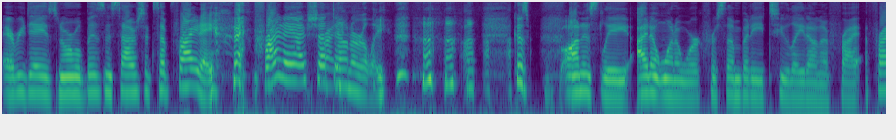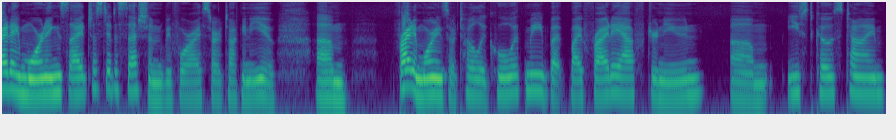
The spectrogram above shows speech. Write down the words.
every day is normal business hours except Friday. Friday, I shut down early. Because honestly, I don't want to work for somebody too late on a Friday. Friday mornings, I just did a session before I started talking to you. Um, Friday mornings are totally cool with me, but by Friday afternoon, um, East Coast time,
